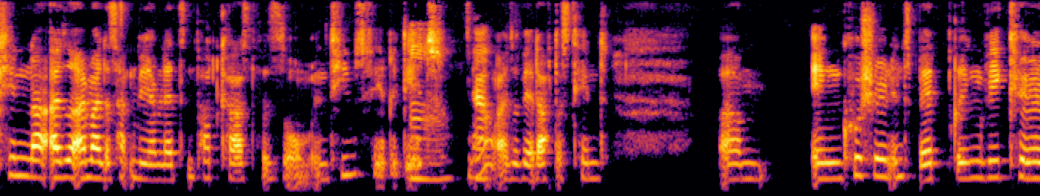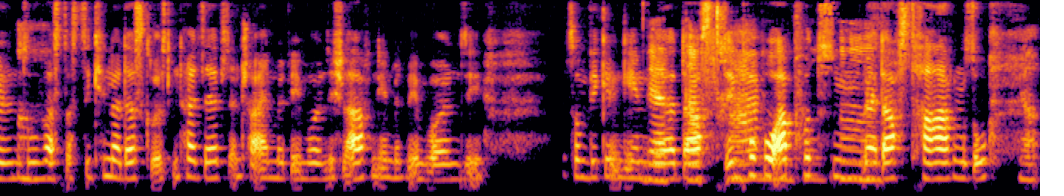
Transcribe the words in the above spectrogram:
Kinder, also einmal, das hatten wir ja im letzten Podcast, wo es so um Intimsphäre geht. Mhm, ne? ja. Also wer darf das Kind ähm, eng kuscheln, ins Bett bringen, wickeln, mhm. sowas, dass die Kinder das größtenteils selbst entscheiden, mit wem wollen sie schlafen gehen, mit wem wollen sie zum Wickeln gehen, wer, wer darf den Popo abputzen, mhm. wer darf es tragen, so. Ja.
